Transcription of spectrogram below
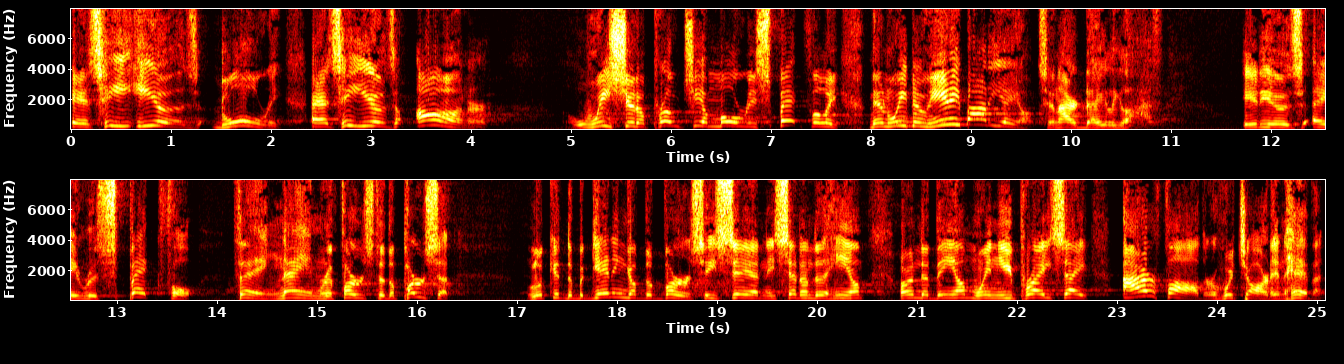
as He is glory, as He is honor. We should approach Him more respectfully than we do anybody else in our daily life. It is a respectful thing. Name refers to the person. Look at the beginning of the verse. He said, and he said unto him, unto them, when you pray, say, Our Father which art in heaven.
